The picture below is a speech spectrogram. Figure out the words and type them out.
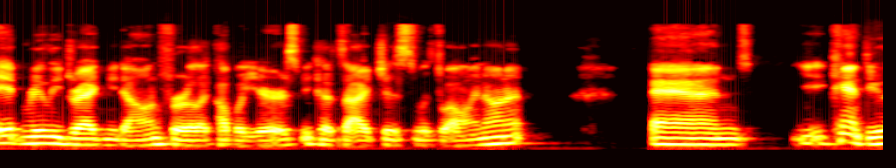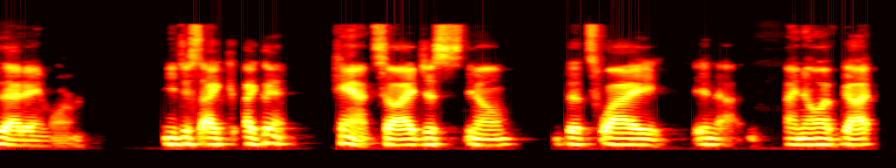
it really dragged me down for like a couple years because I just was dwelling on it. And you can't do that anymore. You just, I, I couldn't, can't. So I just, you know, that's why in, I know I've got,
